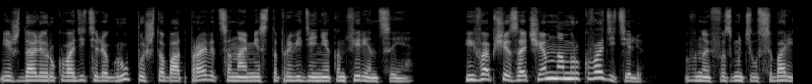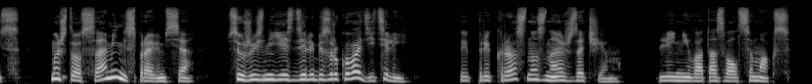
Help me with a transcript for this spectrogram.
и ждали руководителя группы, чтобы отправиться на место проведения конференции. «И вообще, зачем нам руководитель?» — вновь возмутился Борис. «Мы что, сами не справимся? Всю жизнь ездили без руководителей». «Ты прекрасно знаешь, зачем», — лениво отозвался Макс.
